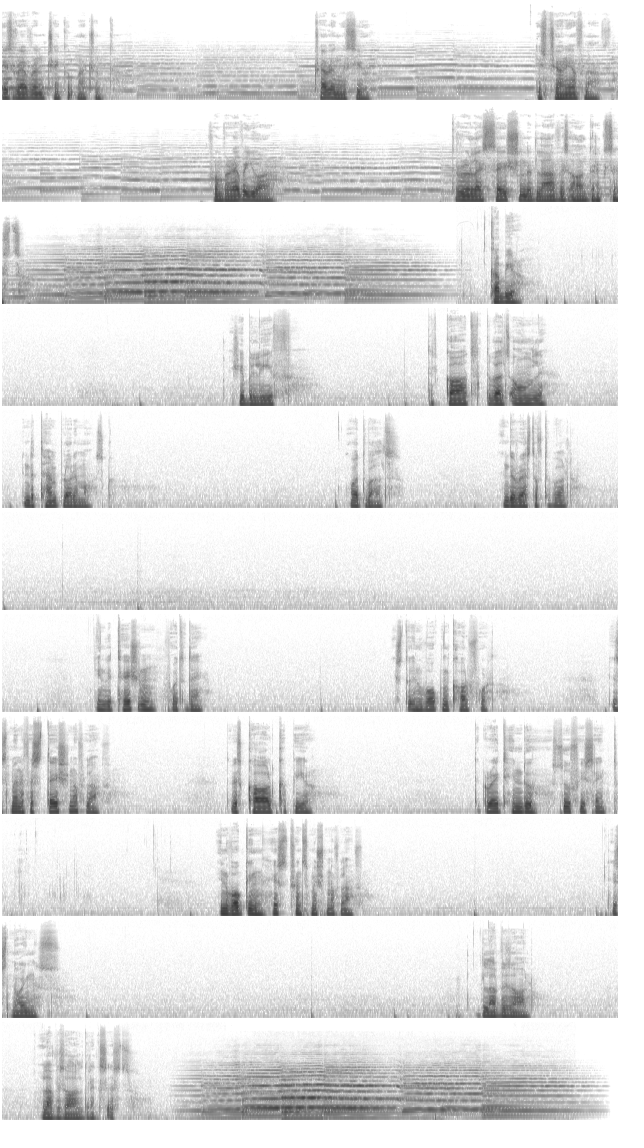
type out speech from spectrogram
is Reverend Jacob Merchant. Traveling with you this journey of love. From wherever you are, the realization that love is all that exists. Kabir If you believe that God dwells only in the temple or the mosque, or dwells in the rest of the world. The invitation for today is to invoke and call forth this manifestation of love that is called Kabir, the great Hindu Sufi saint, invoking his transmission of love, his knowingness. Love is all. Love is all that exists.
